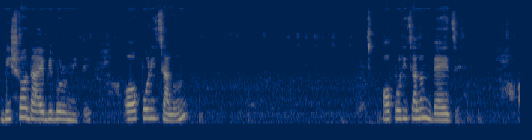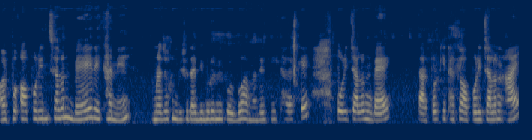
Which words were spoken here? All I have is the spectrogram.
বিশদ আয় বিবরণীতে। অপরিচালন অপরিচালন ব্যয় যে। অপ- অপরিচালন ব্যয়ের এখানে আমরা যখন বিশদায় বিবরণী করব, আমাদের কি থাকে? পরিচালন ব্যয়, তারপর কি থাকে? অপরিচালন আয়,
